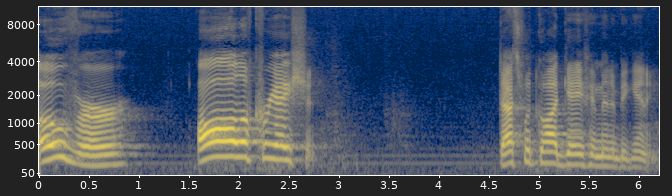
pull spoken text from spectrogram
over all of creation. That's what God gave him in the beginning.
